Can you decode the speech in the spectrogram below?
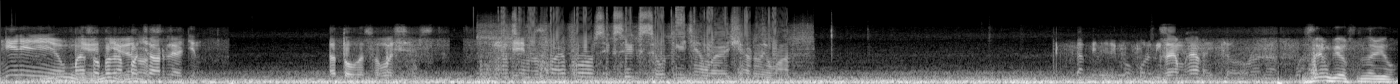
Не-не-не, мы Не, освобождаем не. по Чарли 1. Готовы освободить. 5466, locating via Charlie 1. ЗМГ. ЗМГ установил.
